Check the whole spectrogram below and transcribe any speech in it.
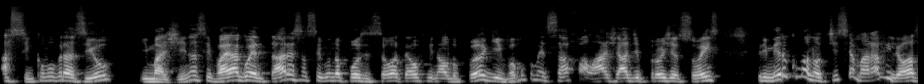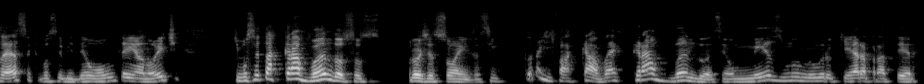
assim como o Brasil Imagina se vai aguentar essa segunda posição até o final do PUG. Vamos começar a falar já de projeções. Primeiro com uma notícia maravilhosa essa que você me deu ontem à noite, que você está cravando as suas projeções. Assim, quando a gente fala cravar, é cravando assim, é o mesmo número que era para ter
